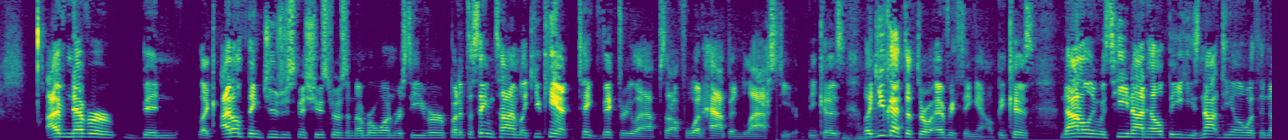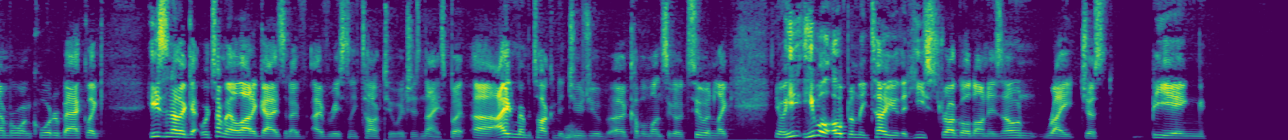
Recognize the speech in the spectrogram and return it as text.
I've never been like, I don't think Juju Smith Schuster is a number one receiver, but at the same time, like, you can't take victory laps off what happened last year because, mm-hmm. like, you got to throw everything out because not only was he not healthy, he's not dealing with the number one quarterback. Like, he's another guy. We're talking about a lot of guys that I've I've recently talked to, which is nice. But uh, I remember talking to Juju a couple months ago too, and like, you know, he he will openly tell you that he struggled on his own right, just being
